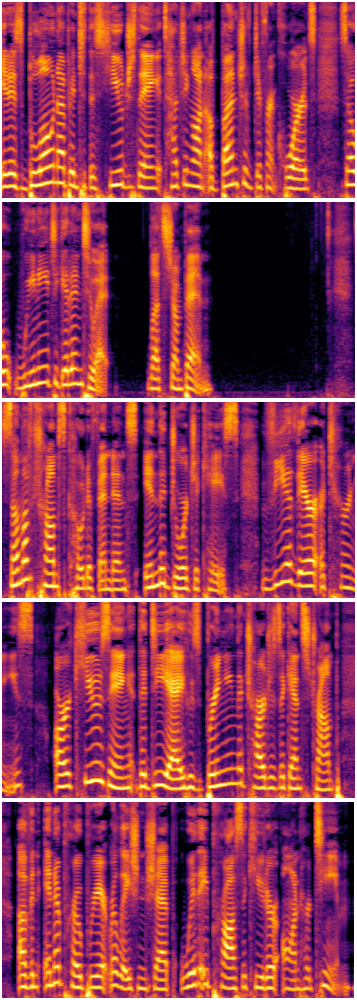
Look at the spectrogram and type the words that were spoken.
It is blown up into this huge thing, touching on a bunch of different chords. So we need to get into it. Let's jump in. Some of Trump's co defendants in the Georgia case, via their attorneys, are accusing the DA who's bringing the charges against Trump of an inappropriate relationship with a prosecutor on her team.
